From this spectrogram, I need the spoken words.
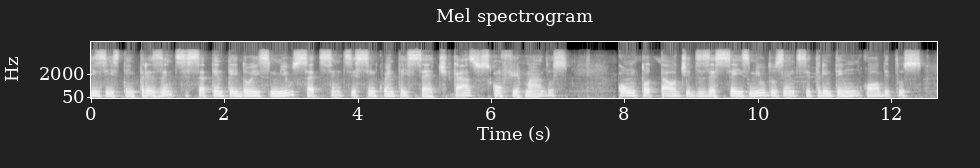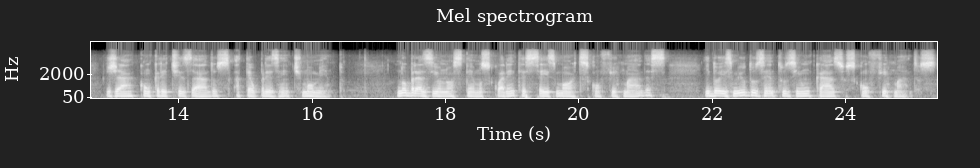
existem 372.757 casos confirmados, com um total de 16.231 óbitos já concretizados até o presente momento. No Brasil, nós temos 46 mortes confirmadas e 2.201 casos confirmados.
